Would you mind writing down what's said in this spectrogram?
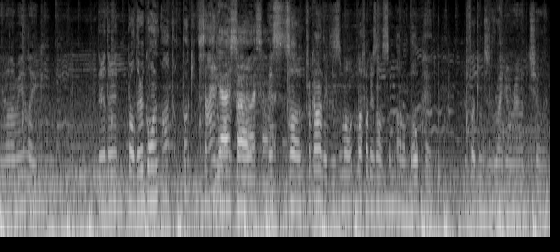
You know what I mean? Like, they're they're bro, they're going on the fucking sidewalk. Yeah, I saw- bro. I saw- I It's so for context, this is mo- motherfuckers on some on a moped. They're fucking just riding around chilling.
